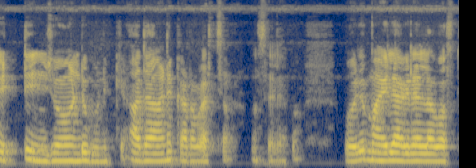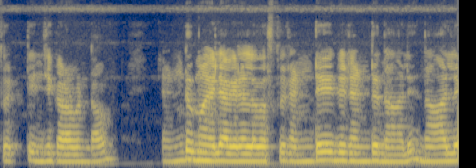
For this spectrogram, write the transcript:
എട്ട് ഇഞ്ച് കൊണ്ട് ഗുണിക്കുക അതാണ് കറവച്ചർ മനസ്സിലായി? അപ്പോൾ ഒരു മൈൽ അകലെയുള്ള വസ്തു എട്ട് ഇഞ്ച് കറവുണ്ടാവും. രണ്ട് മൈൽ അകലെയുള്ള വസ്തു രണ്ട് ഇന്റു രണ്ട് നാല്. നാല്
